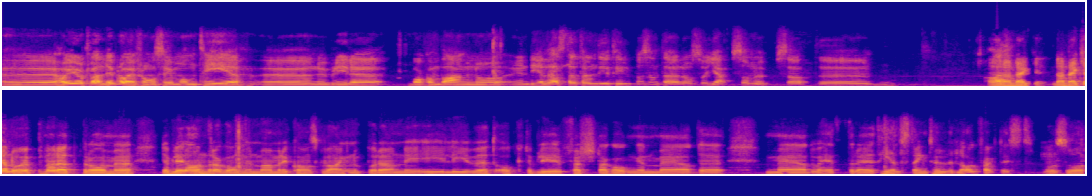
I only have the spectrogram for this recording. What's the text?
Uh, har gjort väldigt bra ifrån sig i Monté. nu blir det bakom vagn och en del hästar tänder ju till på sånt där och så Jeppson upp så att... Mm. Ja, den där, den där kan nog öppna rätt bra med. Det blir andra gången med amerikansk vagn på den i, i livet och det blir första gången med, med vad heter det, ett helstängt huvudlag faktiskt. Och, så,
